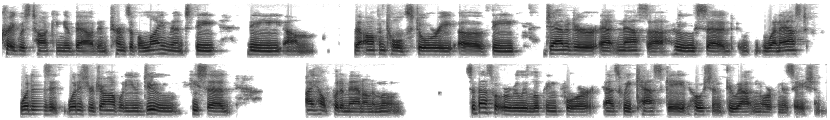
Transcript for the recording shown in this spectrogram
Craig was talking about in terms of alignment, the the um, the often told story of the janitor at NASA who said, when asked, "What is it? What is your job? What do you do?" He said, "I help put a man on the moon." So that's what we're really looking for as we cascade Hoshin throughout an organization.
